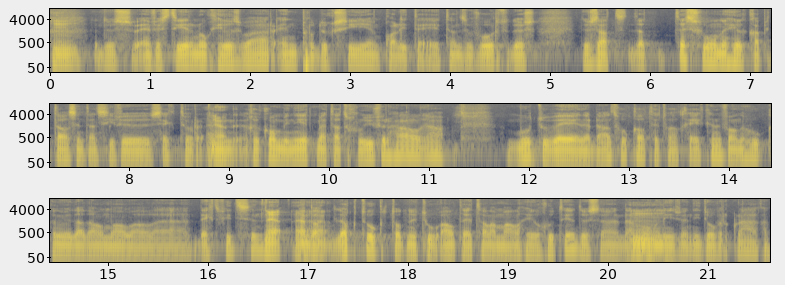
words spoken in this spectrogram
Hmm. Dus we investeren ook heel zwaar in productie en kwaliteit enzovoort. Dus, dus dat, dat is gewoon een heel kapitaalsintensieve sector. En Ja. gecombineerd met dat groeiverhaal, ja, moeten wij inderdaad ook altijd wel kijken van hoe kunnen we dat allemaal wel eh dichtfietsen. Ja, ja, en dat ja. lukt ook tot nu toe altijd allemaal heel goed. Hè? Dus daar, daar Mm. mogen we niet, niet over klagen.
